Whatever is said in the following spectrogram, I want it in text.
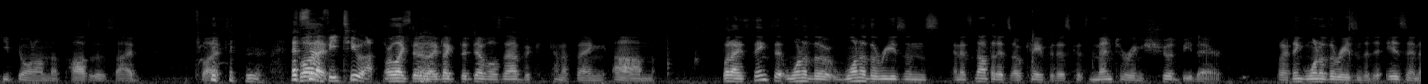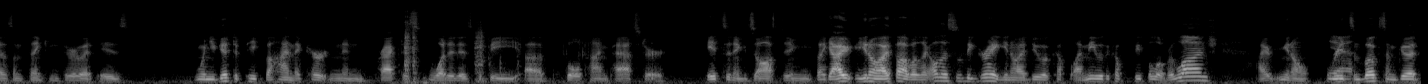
keep going on the positive side, but Let's But- not be too optimistic. or like the like, like the devil's advocate kind of thing. Um, but I think that one of the one of the reasons, and it's not that it's okay for this because mentoring should be there, but I think one of the reasons that it isn't, as I'm thinking through it, is when you get to peek behind the curtain and practice what it is to be a full time pastor. It's an exhausting. Like I, you know, I thought was like, oh, this will be great. You know, I do a couple. I meet with a couple people over lunch. I, you know, Yeah. read some books. I'm good.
